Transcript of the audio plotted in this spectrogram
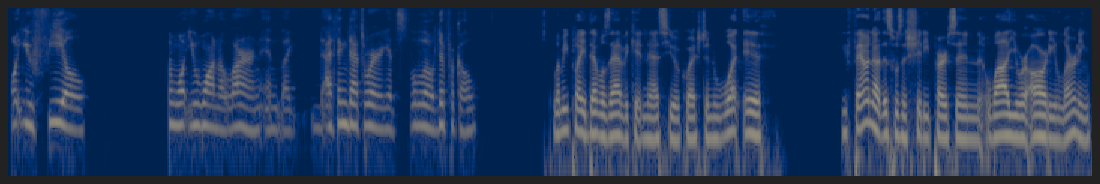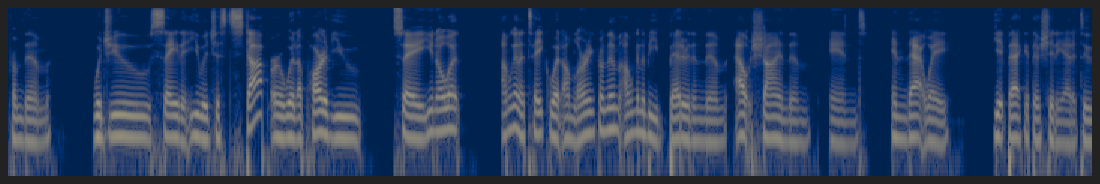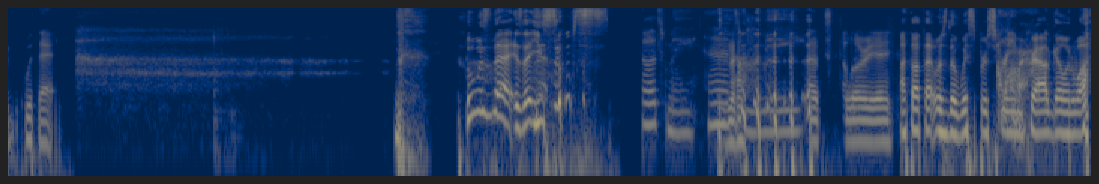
what you feel and what you want to learn, and like I think that's where it gets a little difficult. let me play devil's advocate and ask you a question. What if you found out this was a shitty person while you were already learning from them? Would you say that you would just stop, or would a part of you say, you know what? I'm going to take what I'm learning from them, I'm going to be better than them, outshine them, and in that way, get back at their shitty attitude with that? Who was that? Is that you, Soups? Oh, it's me. It's No. me. That's Delorier. I thought that was the whisper scream Hello. crowd going wild.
